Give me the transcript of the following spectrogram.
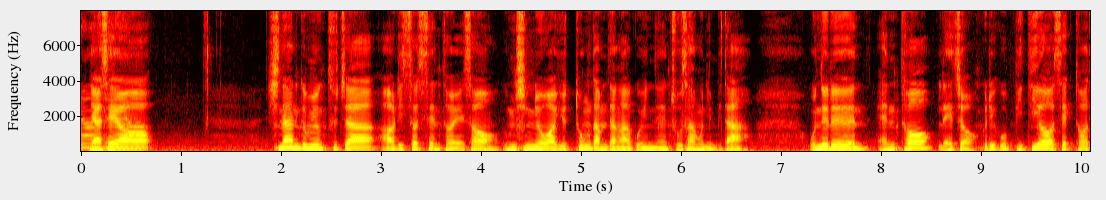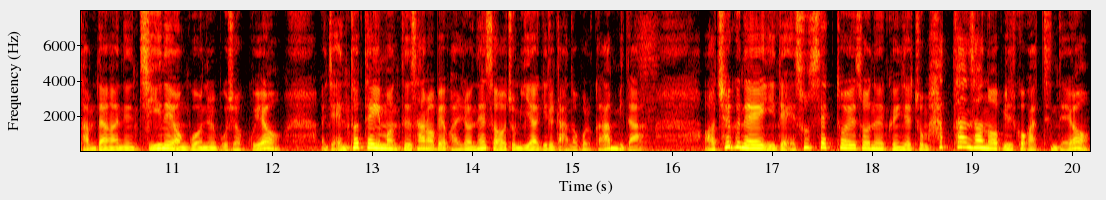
안녕하세요. 신한금융투자 어, 리서치센터에서 음식료와 유통 담당하고 있는 조상훈입니다. 오늘은 엔터, 레저 그리고 미디어 섹터 담당하는 지인의 연구원을 모셨고요. 이제 엔터테인먼트 산업에 관련해서 좀 이야기를 나눠볼까 합니다. 아, 최근에 이 내수 섹터에서는 굉장히 좀 핫한 산업일 것 같은데요.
